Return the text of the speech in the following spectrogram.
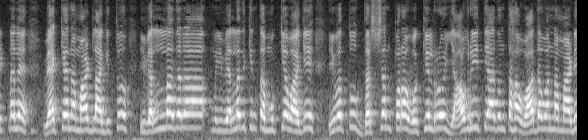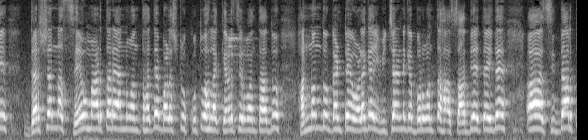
ನಿಟ್ಟಿನಲ್ಲಿ ವ್ಯಾಖ್ಯಾನ ಮಾಡಲಾಗಿತ್ತು. ಇವೆಲ್ಲದರ, ಇವೆಲ್ಲದಕ್ಕಿಂತ ಮುಖ್ಯವಾಗಿ ಇವತ್ತು ದರ್ಶನ್ ಪರ ವಕೀಲರು ಯಾವ ರೀತಿಯಾದಂತಹ ವಾದವನ್ನ ಮಾಡಿ ದರ್ಶನ್ನ ಸೇವ್ ಮಾಡ್ತಾರೆ ಅನ್ನುವಂತಹದ್ದೇ ಬಹಳ ಬಹಳಷ್ಟು ಕುತೂಹಲ ಕೆರಳಿಸಿರುವಂತಹದ್ದು. ಹನ್ನೊಂದು ಗಂಟೆ ಒಳಗೆ ಈ ವಿಚಾರಣೆಗೆ ಬರುವಂತಹ ಸಾಧ್ಯತೆ ಇದೆ. ಸಿದ್ಧಾರ್ಥ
